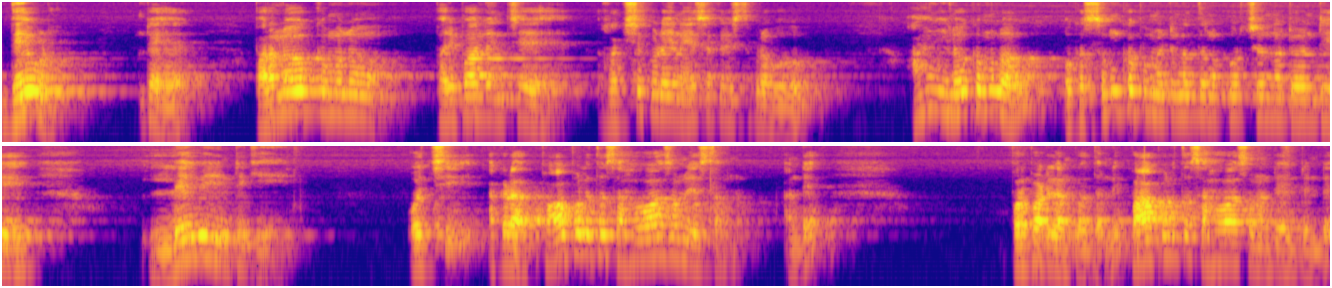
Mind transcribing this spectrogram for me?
దేవుడు. అంటే పరలోకమును పరిపాలించే రక్షకుడైన యేసుక్రీస్తు ప్రభువు ఆయన ఈ లోకంలో ఒక సుంకపు మెటనద్దను కూర్చున్నటువంటి లేవి ఇంటికి వచ్చి అక్కడ పాపులతో సహవాసం చేస్తాను ఉన్నాడు అంటే పొరపాటుగా అనుకోవద్దండి. పాపులతో సహవాసం అంటే ఏంటంటే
